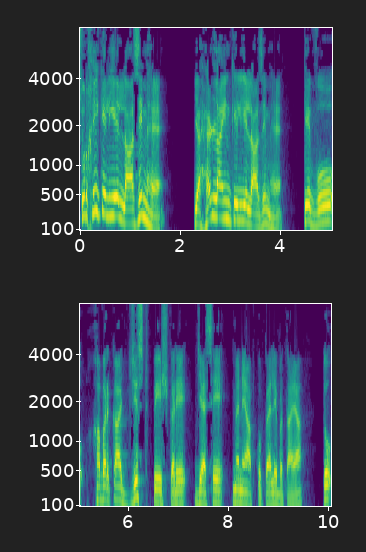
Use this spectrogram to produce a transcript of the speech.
سرخی کے لیے لازم ہے یا ہیڈ لائن کے لیے لازم ہے کہ وہ خبر کا جسٹ پیش کرے، جیسے میں نے آپ کو پہلے بتایا تو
